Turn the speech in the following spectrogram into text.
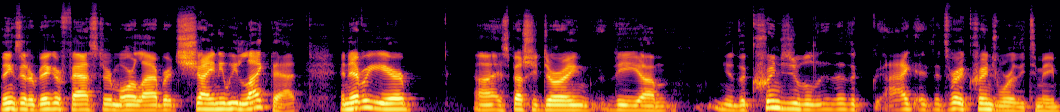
things that are bigger, faster, more elaborate, shiny. We like that, and every year, uh, especially during the um, you know the cringe, the, the I, it's very cringeworthy to me.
